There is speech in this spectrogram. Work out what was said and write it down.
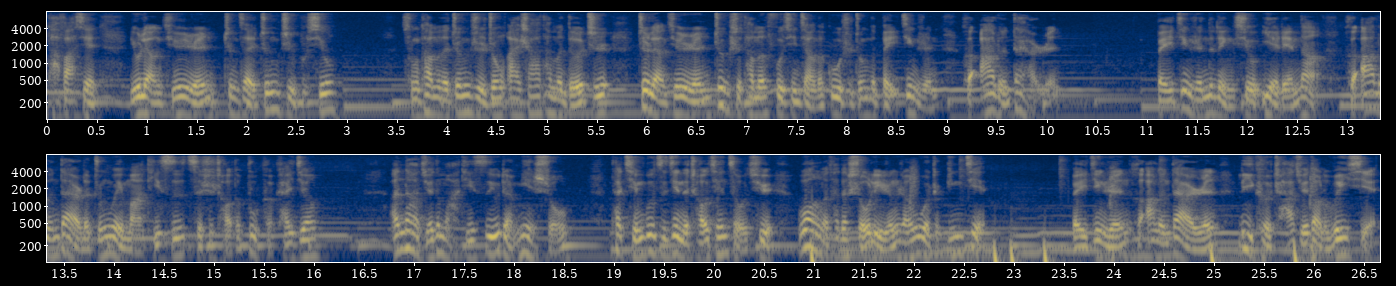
她发现有两群人正在争执不休。从他们的争执中，艾莎他们得知，这两群人正是他们父亲讲的故事中的北境人和阿伦戴尔人。北境人的领袖叶莲娜和阿伦戴尔的中尉马提斯此时吵得不可开交。安娜觉得马提斯有点面熟，她情不自禁地朝前走去，忘了他的手里仍然握着冰剑。北境人和阿伦戴尔人立刻察觉到了威胁，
